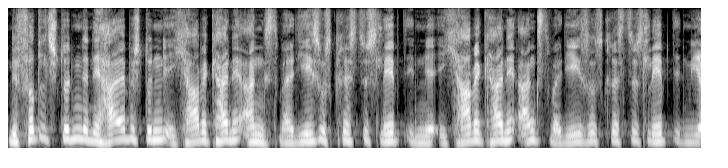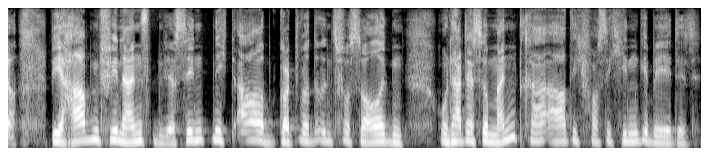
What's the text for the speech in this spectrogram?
eine Viertelstunde, eine halbe Stunde. Ich habe keine Angst, weil Jesus Christus lebt in mir. Ich habe keine Angst, weil Jesus Christus lebt in mir. Wir haben Finanzen, wir sind nicht arm. Gott wird uns versorgen. Und hat er so mantraartig vor sich hin gebetet.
